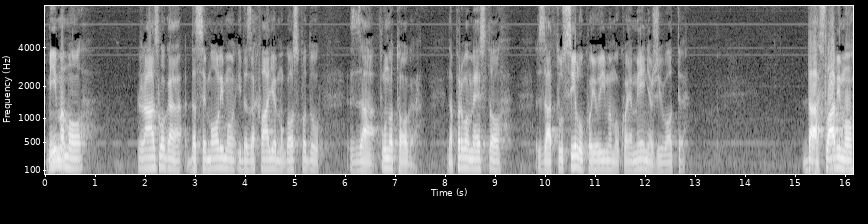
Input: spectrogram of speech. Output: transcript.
Mi imamo razloga da se molimo i da zahvaljujemo gospodu za puno toga. Na prvo mesto za tu silu koju imamo, koja menja živote. da slavimo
